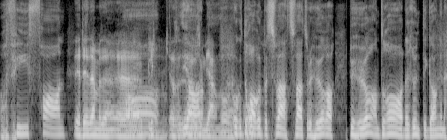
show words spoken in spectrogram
Å, fy faen. Det er det der med det eh, Åh, blikk altså, ja, eller sånn hjerne... Og, og drar opp et svært svært, så du hører, du hører han dra det rundt i gangene.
